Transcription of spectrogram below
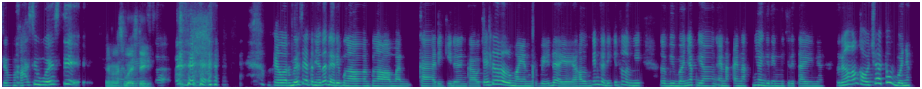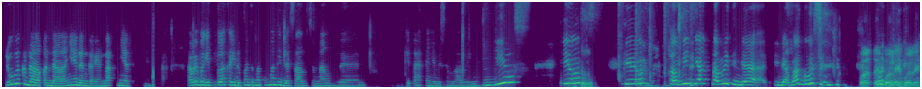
terima kasih Bu Esti. Terima kasih Bu Esti. Oke, luar biasa ya. ternyata dari pengalaman-pengalaman Kak Diki dan Kak Ocha itu lumayan berbeda ya. Kalau mungkin Kak Diki itu lebih lebih banyak yang enak-enaknya gitu yang diceritainnya. Sedangkan Kak Ocha tuh banyak juga kendala-kendalanya dan gak enaknya. Tapi begitulah kehidupan teman-teman tidak selalu senang dan kita hanya bisa melaluinya. Gils, Gils, Gils. So bijak tapi tidak tidak bagus. Boleh, boleh, boleh.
